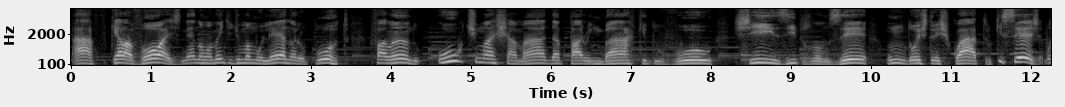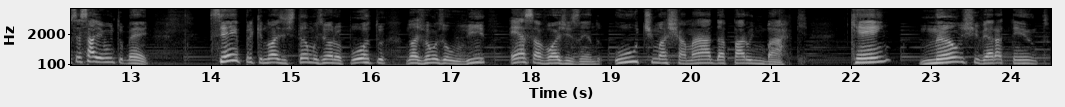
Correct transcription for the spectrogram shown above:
aquela voz, né, normalmente de uma mulher no aeroporto, falando última chamada para o embarque do voo XYZ 1234, que seja, você sabe muito bem. Sempre que nós estamos em um aeroporto, nós vamos ouvir essa voz dizendo: última chamada para o embarque. Quem não estiver atento,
